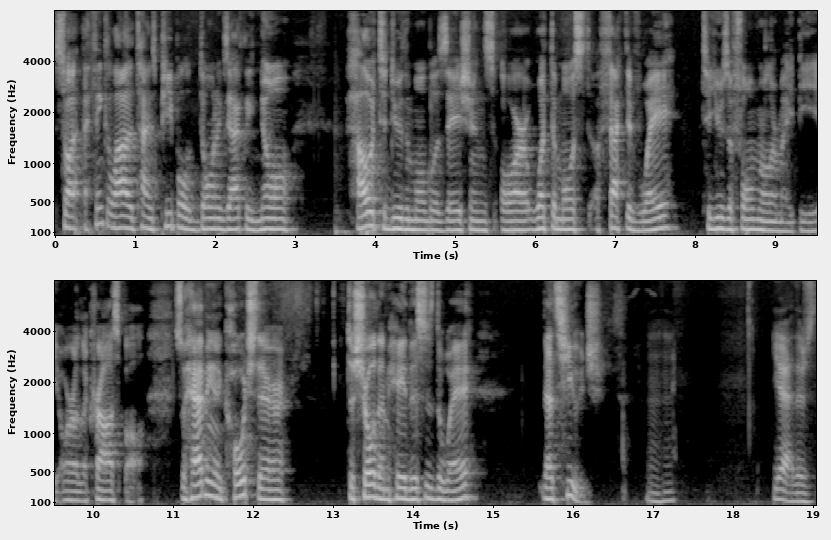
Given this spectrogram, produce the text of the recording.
so I, I think a lot of times people don't exactly know how to do the mobilizations or what the most effective way to use a foam roller might be or a lacrosse ball. So having a coach there to show them, hey, this is the way, that's huge. Mm-hmm. Yeah, there's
